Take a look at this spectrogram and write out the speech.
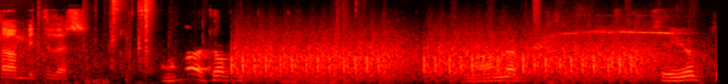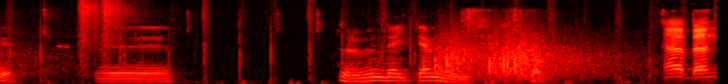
Tamam bittiler. Ama çok Muhammed şey yok ki. Ee, dürbün denk gelmiyor hiç. Çok. Ha ben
